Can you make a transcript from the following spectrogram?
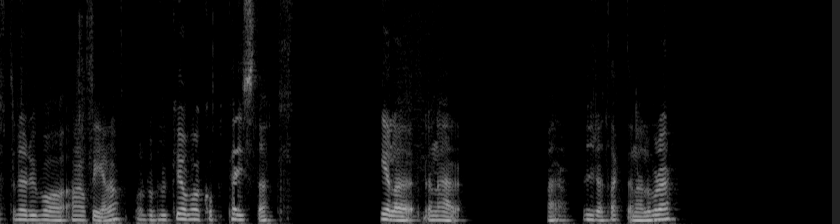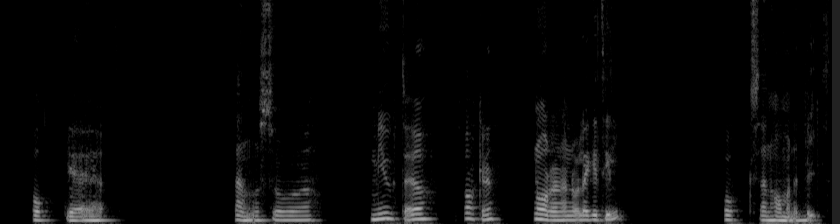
Efter när du var arrangera och då brukar jag bara copy-pasta hela den här, här fyra takterna eller vad det är. Och eh, sen så mutar jag saker snarare än att lägga till. Och sen har man ett beat.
